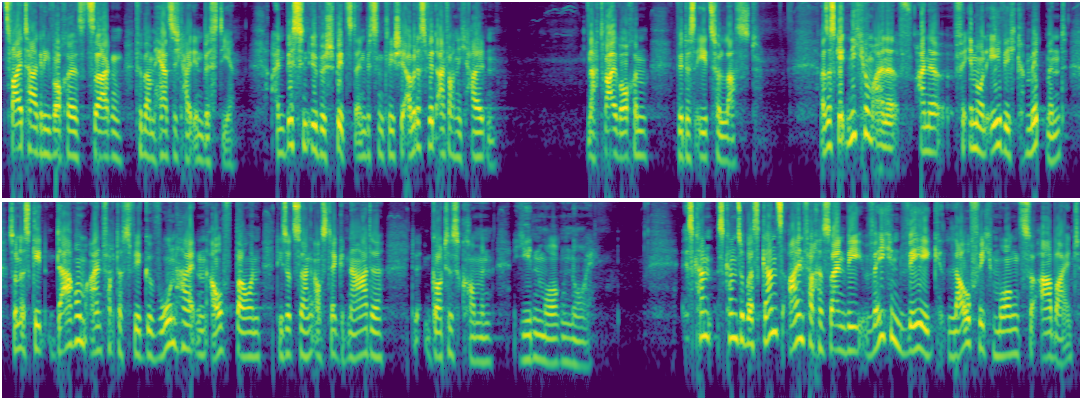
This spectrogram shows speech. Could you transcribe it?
zwei Tage die Woche sozusagen für Barmherzigkeit investieren. Ein bisschen überspitzt, ein bisschen Klischee, aber das wird einfach nicht halten. Nach drei Wochen wird es eh zur Last. Also es geht nicht um eine, eine für immer und ewig Commitment, sondern es geht darum einfach, dass wir Gewohnheiten aufbauen, die sozusagen aus der Gnade Gottes kommen, jeden Morgen neu. Es kann, es kann sowas ganz Einfaches sein wie, welchen Weg laufe ich morgen zur Arbeit?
